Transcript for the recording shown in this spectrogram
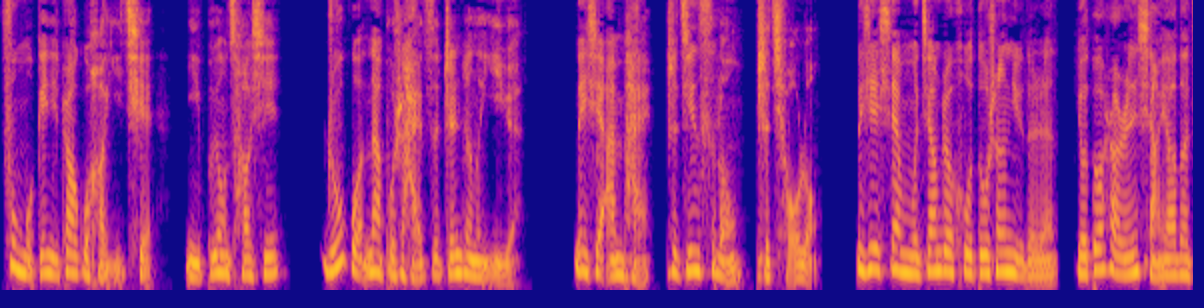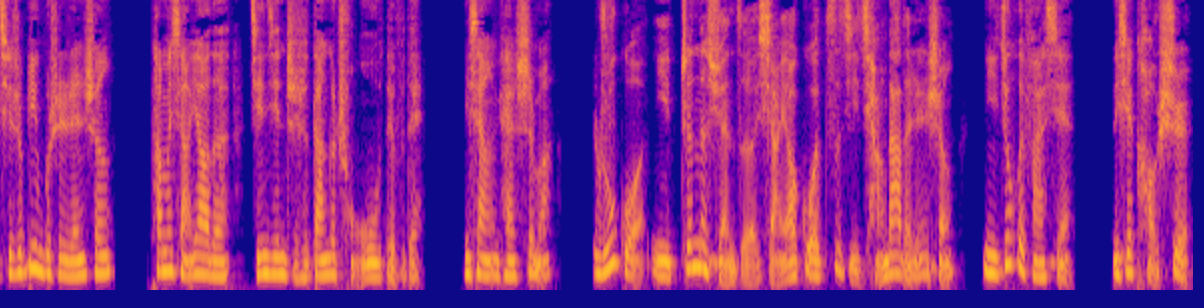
父母给你照顾好一切，你不用操心。如果那不是孩子真正的意愿，那些安排是金丝笼，是囚笼。那些羡慕江浙沪独生女的人，有多少人想要的其实并不是人生，他们想要的仅仅只是当个宠物，对不对？你想想看，是吗？如果你真的选择想要过自己强大的人生，你就会发现。那些考试、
